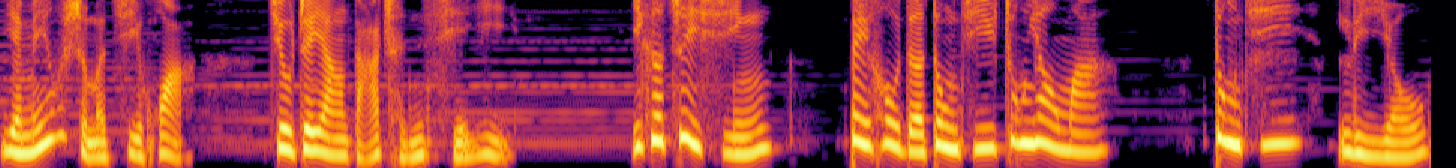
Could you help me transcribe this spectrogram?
也没有什么计划，就这样达成协议。一个罪行背后的动机重要吗？动机、理由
